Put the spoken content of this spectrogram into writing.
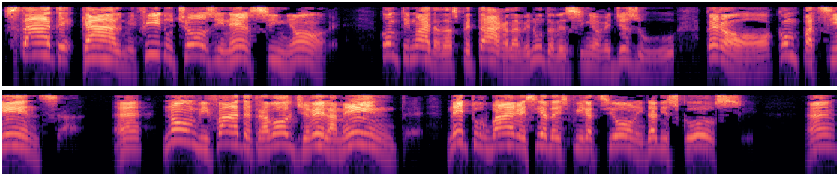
state calmi, fiduciosi nel Signore continuate ad aspettare la venuta del Signore Gesù, però con pazienza, eh? non vi fate travolgere la mente, né turbare sia da ispirazioni, da discorsi. Eh?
